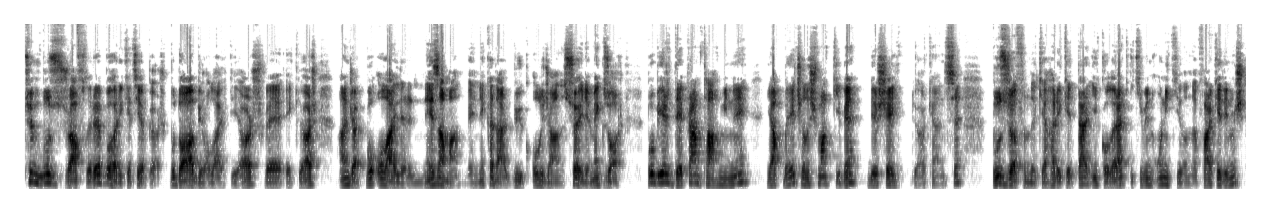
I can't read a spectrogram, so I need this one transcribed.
tüm buz rafları bu hareketi yapıyor. Bu doğal bir olay diyor ve ekliyor. Ancak bu olayların ne zaman ve ne kadar büyük olacağını söylemek zor. Bu bir deprem tahmini yapmaya çalışmak gibi bir şey diyor kendisi. Buz rafındaki hareketler ilk olarak 2012 yılında fark edilmiş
